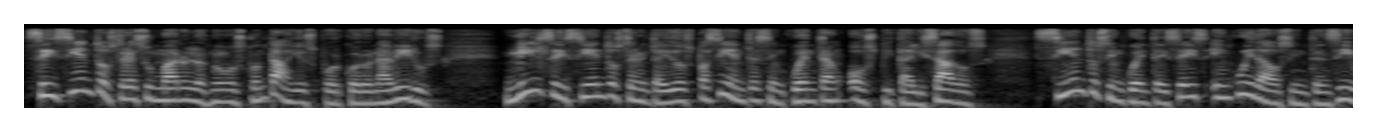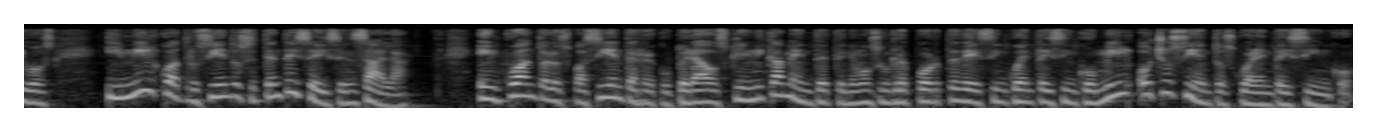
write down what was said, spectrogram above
603 sumaron los nuevos contagios por coronavirus. 1.632 pacientes se encuentran hospitalizados, 156 en cuidados intensivos y 1.476 en sala. En cuanto a los pacientes recuperados clínicamente, tenemos un reporte de 55.845.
